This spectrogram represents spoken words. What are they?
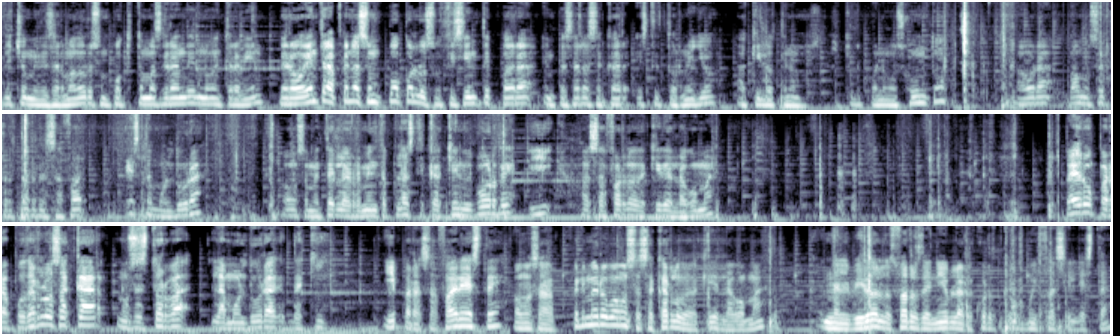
de hecho mi desarmador es un poquito más grande, no entra bien, pero entra apenas un poco lo suficiente para empezar a sacar este tornillo, aquí lo tenemos, aquí lo ponemos junto, ahora vamos a tratar de zafar esta moldura, vamos a meter la herramienta plástica aquí en el borde y a zafarla de aquí de la goma pero para poderlo sacar nos estorba la moldura de aquí. Y para zafar este, vamos a primero vamos a sacarlo de aquí de la goma. En el video de los faros de niebla recuerdo que es muy fácil esta.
